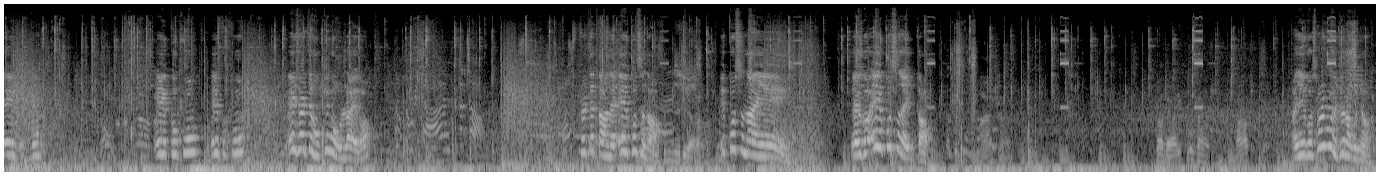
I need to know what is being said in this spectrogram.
에이 있고 에이 뽀 에이 뽀 에이 절대 못킨 거 몰라 이거 절대 다운에 에이 코스나 무슨 일이야? 이 코스나에 야 이거 에이 코스나 있다 그럼 내가 입구 그냥 나가줄게. 아니 이거 설명해주라 그냥.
